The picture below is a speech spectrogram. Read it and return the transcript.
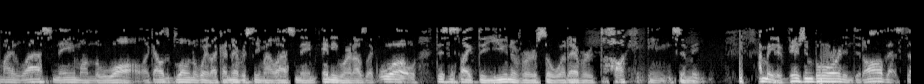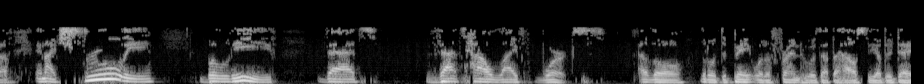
my last name on the wall. Like I was blown away. Like I never see my last name anywhere, and I was like, "Whoa, this is like the universe or whatever talking to me." I made a vision board and did all that stuff, and I truly believe that that's how life works. I had a little little debate with a friend who was at the house the other day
